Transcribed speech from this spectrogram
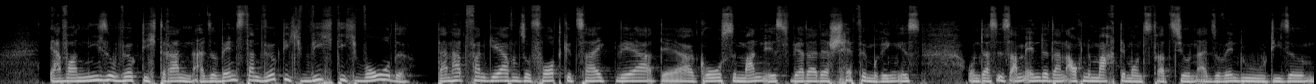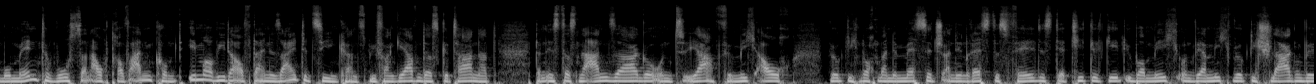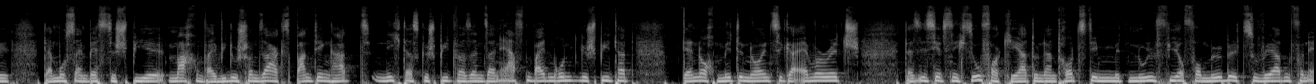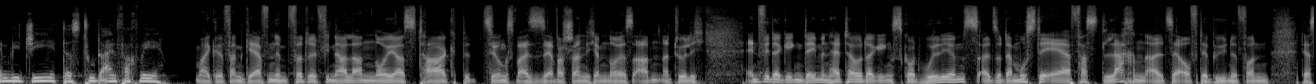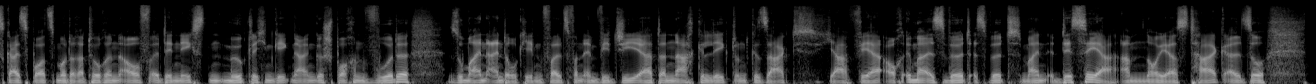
er war nie so wirklich dran. Also wenn es dann wirklich wichtig wurde, dann hat Van Gerven sofort gezeigt, wer der große Mann ist, wer da der Chef im Ring ist. Und das ist am Ende dann auch eine Machtdemonstration. Also wenn du diese Momente, wo es dann auch drauf ankommt, immer wieder auf deine Seite ziehen kannst, wie Van Gerven das getan hat, dann ist das eine Ansage und ja, für mich auch wirklich nochmal eine Message an den Rest des Feldes. Der Titel geht über mich und wer mich wirklich schlagen will, der muss sein bestes Spiel machen, weil wie du schon sagst, Bunting hat nicht das gespielt, was er in seinen ersten beiden Runden gespielt hat. Dennoch Mitte 90er Average. Das ist jetzt nicht so verkehrt und dann trotzdem mit 0-4 vermöbelt zu werden von MVG, das tut einfach weh. Michael van Gerven im Viertelfinale am Neujahrstag, beziehungsweise sehr wahrscheinlich am Neujahrsabend natürlich, entweder gegen Damon Hatter oder gegen Scott Williams. Also da musste er fast lachen, als er auf der Bühne von der Sky Sports Moderatorin auf den nächsten möglichen Gegner angesprochen wurde. So mein Eindruck jedenfalls von MVG. Er hat dann nachgelegt und gesagt, ja, wer auch immer es wird, es wird mein Dessert am Neujahrstag. Also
